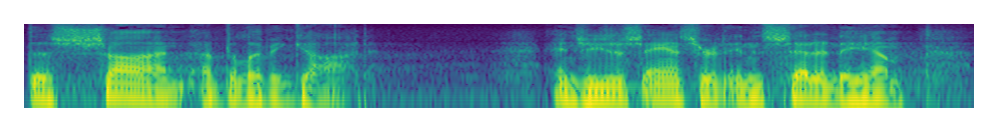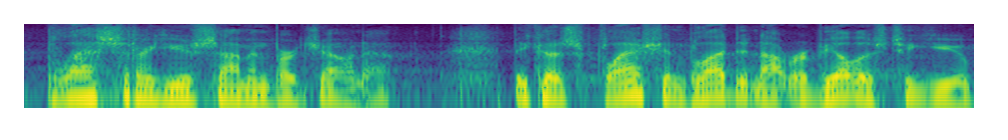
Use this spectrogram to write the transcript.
the Son of the living God. And Jesus answered and said unto him, Blessed are you, Simon Barjona, because flesh and blood did not reveal this to you,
